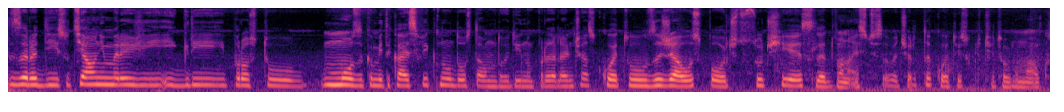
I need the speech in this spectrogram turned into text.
заради социални мрежи, игри и просто мозъка ми така е свикнал да оставам до един определен час, което за жалост повечето случаи е след 12 часа вечерта, което изключително малко.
